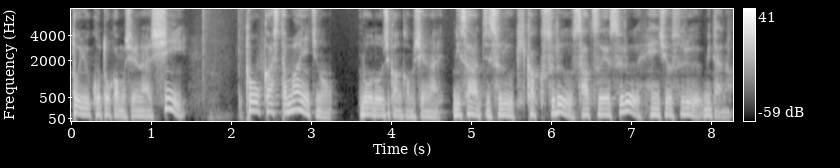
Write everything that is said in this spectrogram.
ということかもしれないし、投下した毎日の労働時間かもしれない。リサーチする、企画する、撮影する、編集する、みたいな。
